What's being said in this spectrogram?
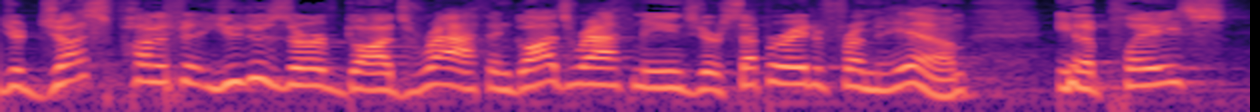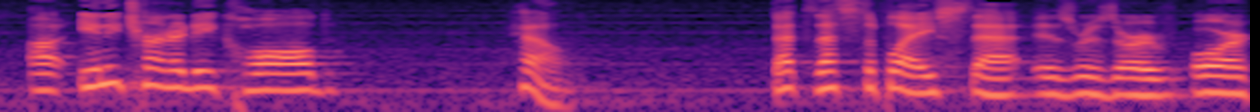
your just punishment, you deserve God's wrath. And God's wrath means you're separated from him in a place uh, in eternity called hell. That's, that's the place that is reserved, or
